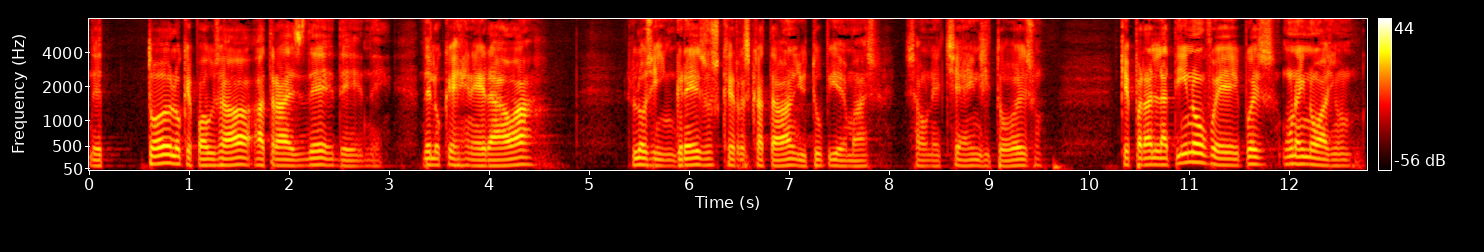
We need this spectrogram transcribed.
de todo lo que pausaba a través de, de, de, de lo que generaba los ingresos que rescataban YouTube y demás, Sound Exchange y todo eso, que para el latino fue pues una innovación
